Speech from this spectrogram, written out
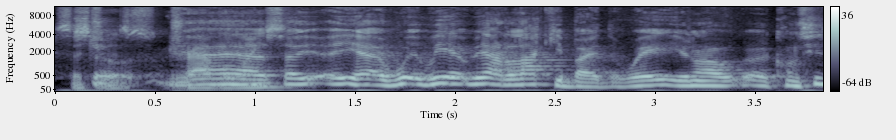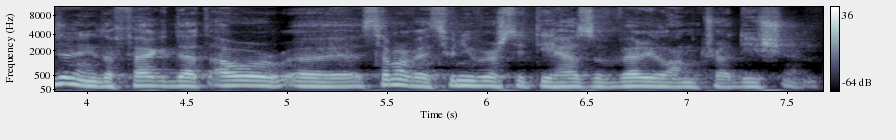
such so, as traveling? Yeah, so yeah, we, we are lucky, by the way, you know, uh, considering the fact that our uh, Semmelweis University has a very long tradition,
